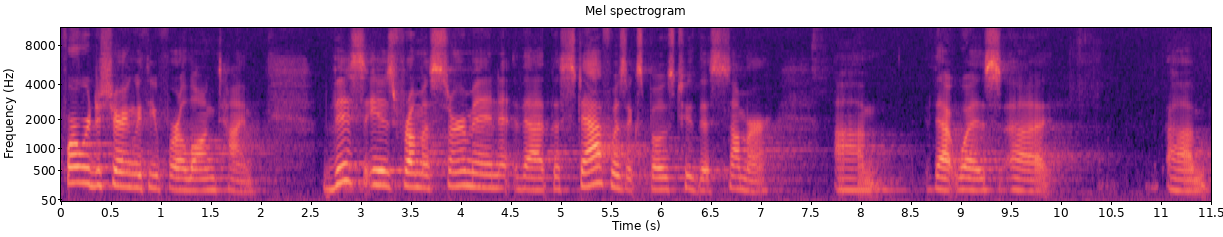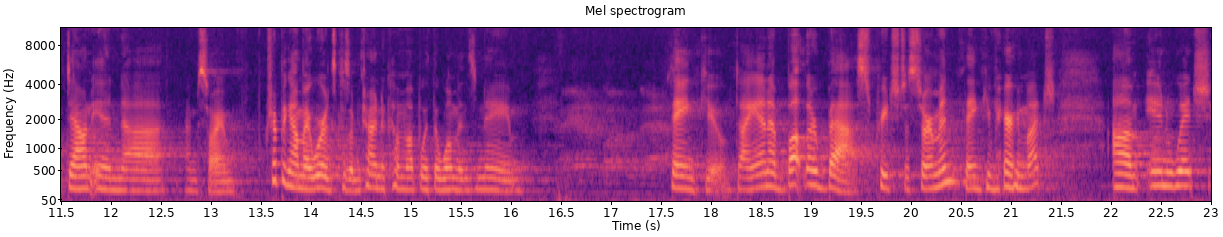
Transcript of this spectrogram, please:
forward to sharing with you for a long time. This is from a sermon that the staff was exposed to this summer um, that was uh, um, down in, uh, I'm sorry, I'm tripping on my words because I'm trying to come up with the woman's name. Thank you. Diana Butler Bass preached a sermon, thank you very much, um, in which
